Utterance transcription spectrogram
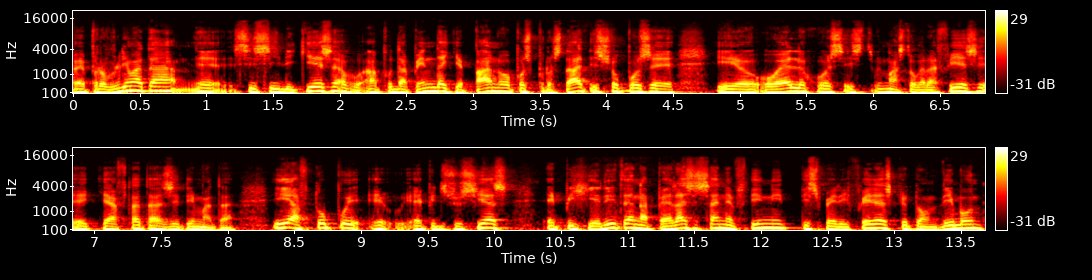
ε προβλήματα ε, στις ηλικίες από, από, τα 50 και πάνω, όπως προστάτης, όπως ο έλεγχος στι μαστογραφίες και αυτά τα ζητήματα. Ή αυτό που επί της ουσίας επιχειρεί να περάσει σαν ευθύνη της περιφέρειας και των Δήμων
